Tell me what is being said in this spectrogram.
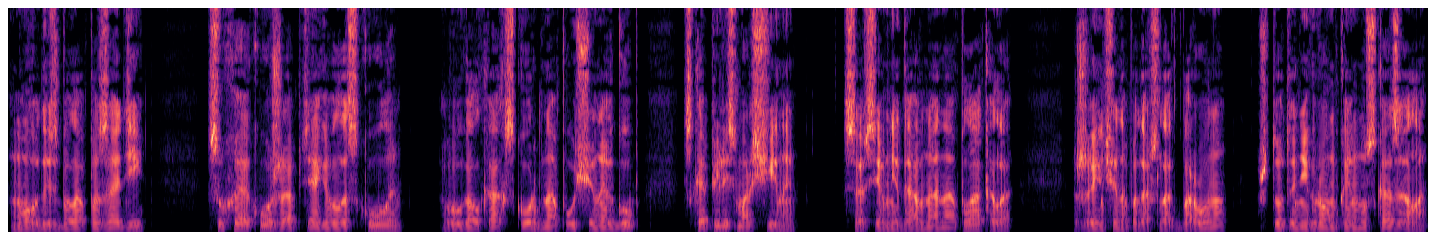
молодость была позади, сухая кожа обтягивала скулы, в уголках скорбно опущенных губ скопились морщины. Совсем недавно она плакала. Женщина подошла к барону, что-то негромко ему сказала.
